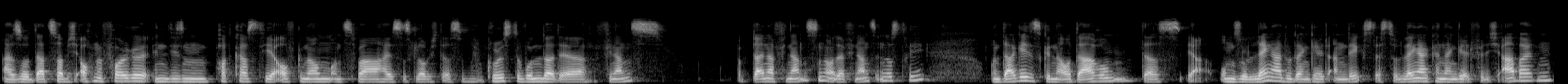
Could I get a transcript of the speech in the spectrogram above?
Also dazu habe ich auch eine Folge in diesem Podcast hier aufgenommen und zwar heißt es, glaube ich, das größte Wunder der Finanz, deiner Finanzen oder der Finanzindustrie. Und da geht es genau darum, dass ja, umso länger du dein Geld anlegst, desto länger kann dein Geld für dich arbeiten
